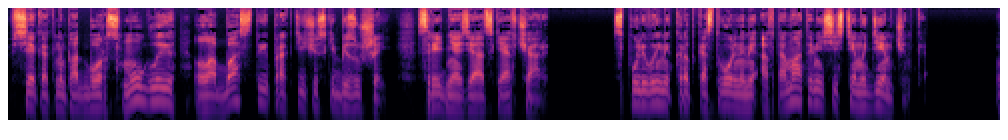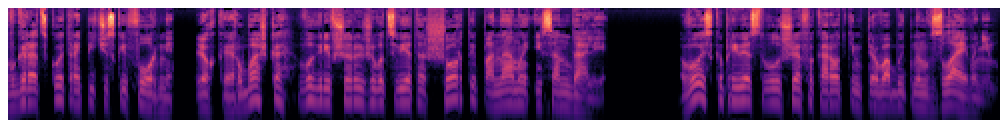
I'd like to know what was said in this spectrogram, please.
Все как на подбор смуглые, лобастые, практически без ушей, среднеазиатские овчары. С пулевыми короткоствольными автоматами системы Демченко. В городской тропической форме, легкая рубашка, выгревшая рыжего цвета, шорты, панамы и сандалии. Войско приветствовало шефа коротким первобытным взлаиванием.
